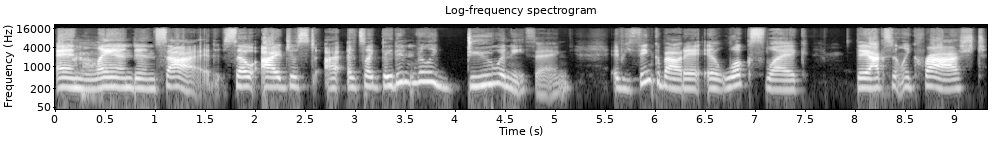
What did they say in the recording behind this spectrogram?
and God. land inside. So I just I, it's like they didn't really do anything. If you think about it, it looks like they accidentally crashed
